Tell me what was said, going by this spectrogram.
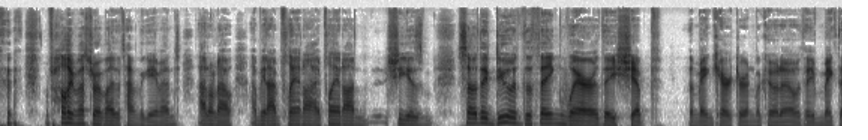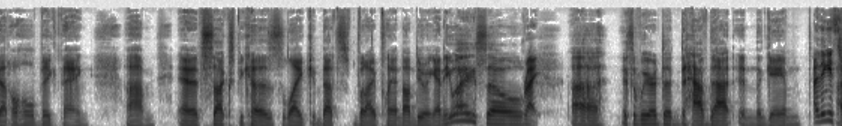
they'll probably mess her up by the time the game ends. I don't know. I mean, I'm plan on I plan on she is. So they do the thing where they ship the main character and Makoto. They make that a whole big thing, um, and it sucks because like that's what I planned on doing anyway. So Right. uh, it's weird to have that in the game. I think it's just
